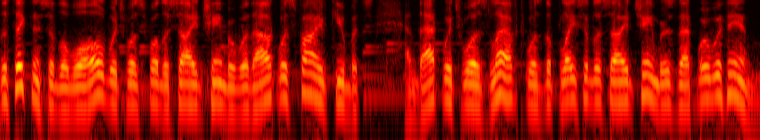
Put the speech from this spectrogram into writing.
The thickness of the wall, which was for the side chamber without, was five cubits, and that which was left was the place of the side chambers that were within.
